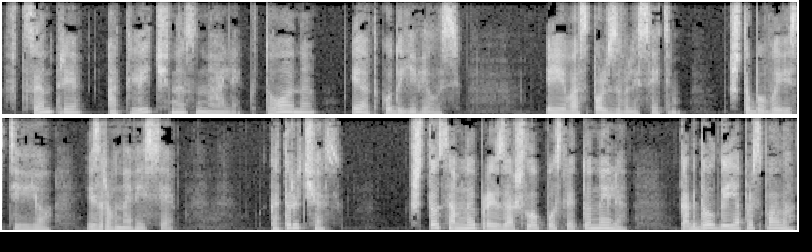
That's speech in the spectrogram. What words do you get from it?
В центре отлично знали, кто она и откуда явилась. И воспользовались этим, чтобы вывести ее из равновесия. Который час? Что со мной произошло после туннеля? Как долго я проспала?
